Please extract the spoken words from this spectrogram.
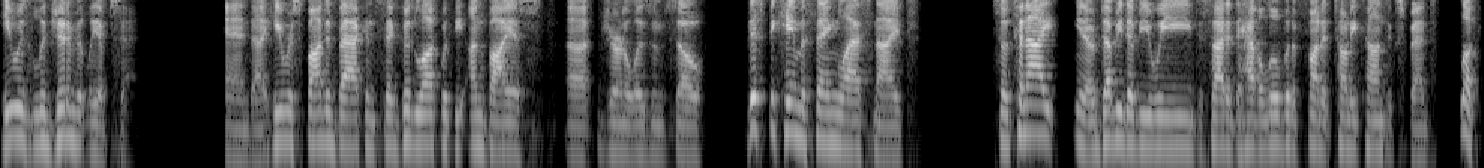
He was legitimately upset. And uh, he responded back and said, Good luck with the unbiased uh, journalism. So this became a thing last night. So tonight, you know, WWE decided to have a little bit of fun at Tony Khan's expense. Look,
